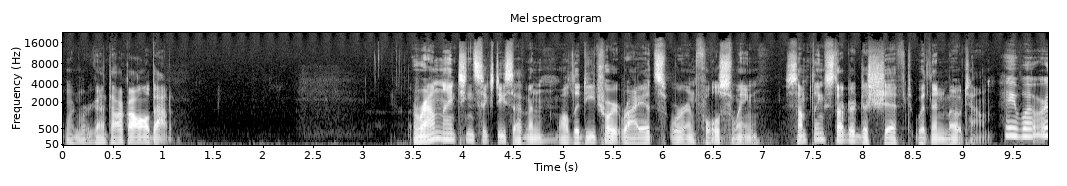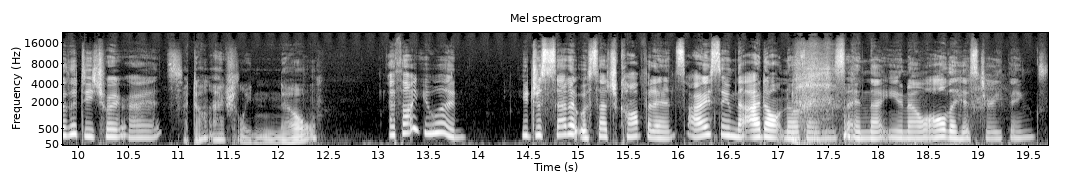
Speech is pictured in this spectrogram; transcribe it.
when we're going to talk all about them. Around 1967, while the Detroit riots were in full swing, something started to shift within Motown. Hey, what were the Detroit riots? I don't actually know. I thought you would. You just said it with such confidence. I assume that I don't know things and that you know all the history things.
